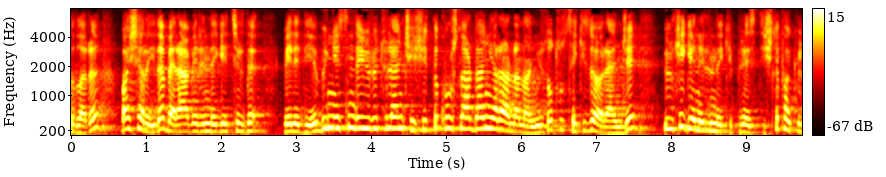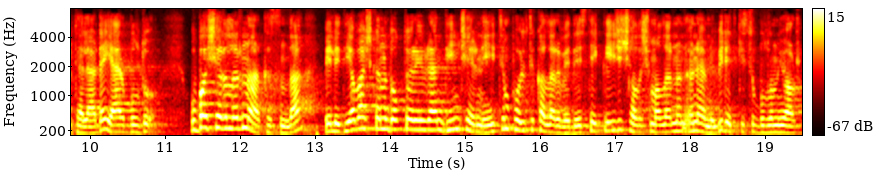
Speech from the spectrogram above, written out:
katkıları başarıyı da beraberinde getirdi. Belediye bünyesinde yürütülen çeşitli kurslardan yararlanan 138 öğrenci ülke genelindeki prestijli fakültelerde yer buldu. Bu başarıların arkasında Belediye Başkanı Doktor Evren Dinçer'in eğitim politikaları ve destekleyici çalışmalarının önemli bir etkisi bulunuyor.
